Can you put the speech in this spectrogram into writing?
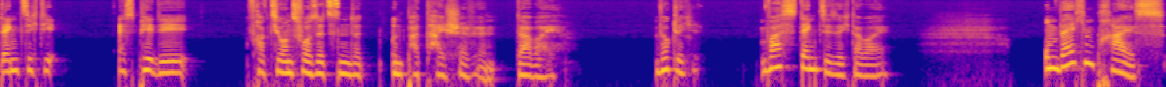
denkt sich die SPD-Fraktionsvorsitzende und Parteichefin dabei? Wirklich, was denkt sie sich dabei? Um welchen Preis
